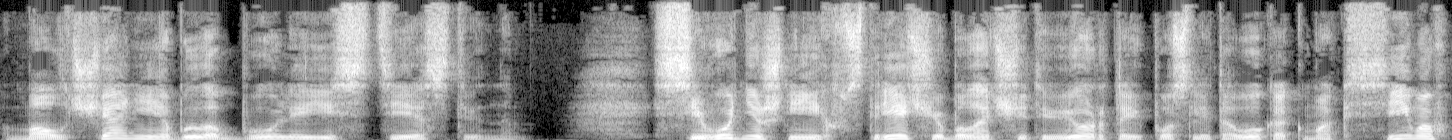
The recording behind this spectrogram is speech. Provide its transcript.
Молчание было более естественным. Сегодняшняя их встреча была четвертой после того, как Максимов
